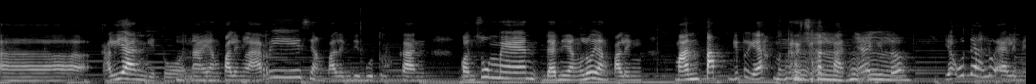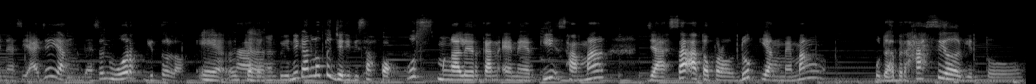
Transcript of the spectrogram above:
eh, kalian gitu. Mm-mm. Nah, yang paling laris, yang paling dibutuhkan konsumen dan yang lo yang paling mantap gitu ya mengerjakannya Mm-mm. gitu. Ya udah lo eliminasi aja yang doesn't work gitu loh. iya Nah, betul dengan begini kan lo tuh jadi bisa fokus mengalirkan energi sama jasa atau produk yang memang udah berhasil gitu.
